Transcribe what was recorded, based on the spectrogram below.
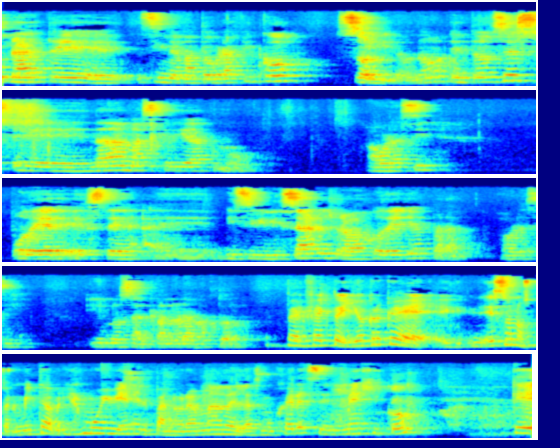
un arte cinematográfico sólido, ¿no? Entonces, eh, nada más quería como, ahora sí, poder este, eh, visibilizar el trabajo de ella para ahora sí irnos al panorama actual. Perfecto, yo creo que eso nos permite abrir muy bien el panorama de las mujeres en México, que,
